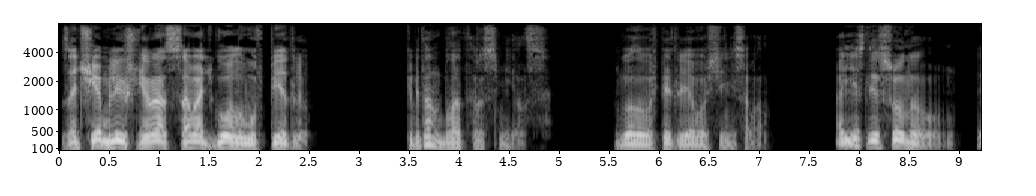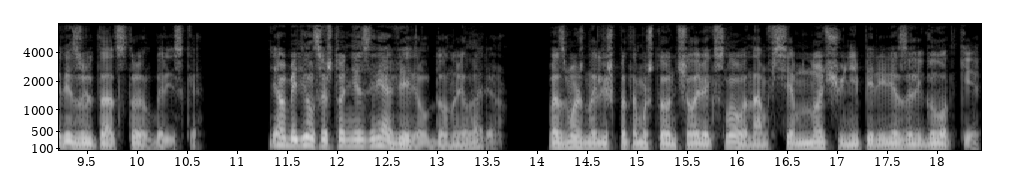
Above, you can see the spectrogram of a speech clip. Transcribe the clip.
Зачем лишний раз совать голову в петлю? Капитан Блад рассмеялся. Голову в петлю я вовсе не совал. А если сунул, результат стоил бы риска. Я убедился, что не зря верил Дону Иларио. Возможно, лишь потому, что он человек слова, нам всем ночью не перерезали глотки.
